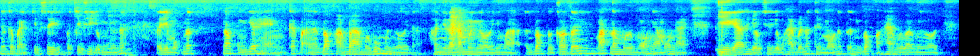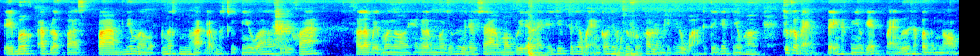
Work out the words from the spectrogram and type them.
nếu các bạn chịu xuyên và chịu sử dụng nhiều nick tại vì một nick nó cũng giới hạn các bạn inbox khoảng 30 40 người đó. hình như là 50 người nhưng mà inbox được có tới mắt 50 mỗi ngày mỗi ngày chia ra ví dụ sử dụng hai bên nó thì mỗi nick inbox khoảng 20 30 người để bớt áp lực và spam nếu mà một nick hoạt động nick nhiều quá nó sẽ bị khóa Thôi tạm biệt mọi người, hẹn gặp lại mọi người trong video sau. Mong video này sẽ giúp cho các bạn có thêm một cái phương pháp làm việc hiệu quả để tiện ghét nhiều hơn. Chúc các bạn tiện thật nhiều ghét, bạn lứa thật là bùng nổ.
